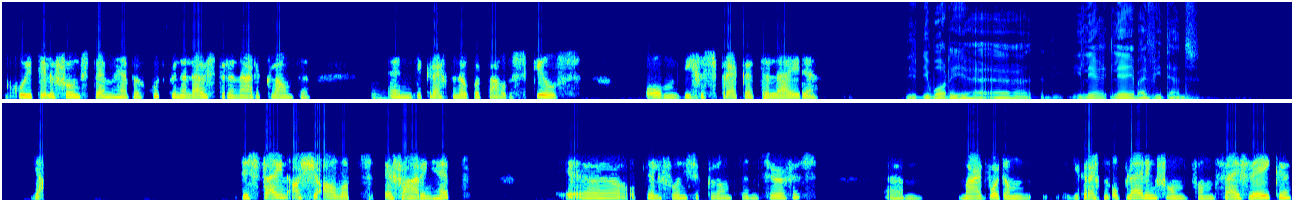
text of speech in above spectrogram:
Een goede telefoonstem hebben, goed kunnen luisteren naar de klanten. En je krijgt dan ook bepaalde skills om die gesprekken te leiden. Die, die worden je, uh, die, die leer, leer, je bij Vitens? Ja. Het is fijn als je al wat ervaring hebt uh, op telefonische klantenservice. Um, maar het wordt dan, je krijgt een opleiding van, van vijf weken,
